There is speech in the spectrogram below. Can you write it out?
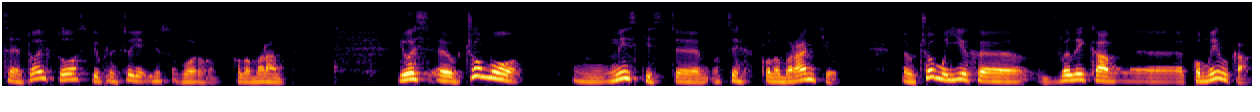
Це той, хто співпрацює із ворогом, колаборант. І ось е, в чому низькість цих колаборантів, в чому їх велика помилка,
